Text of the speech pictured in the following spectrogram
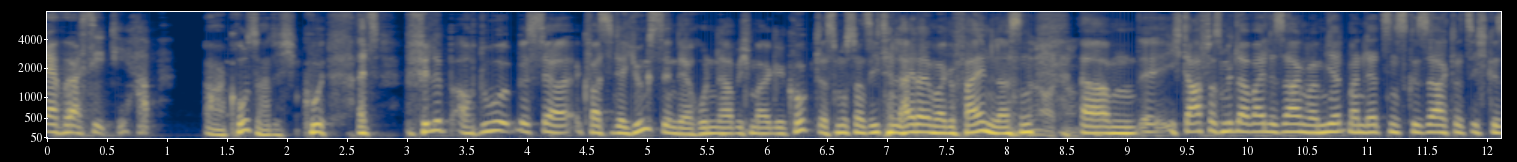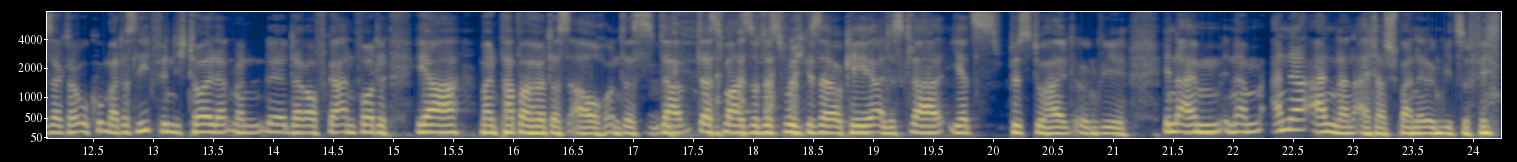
Diversity Hub. Ah, großartig, cool. Als Philipp, auch du bist ja quasi der Jüngste in der Runde, habe ich mal geguckt. Das muss man sich dann leider immer gefallen lassen. Ähm, ich darf das mittlerweile sagen, weil mir hat man letztens gesagt, als ich gesagt habe, oh guck mal, das Lied finde ich toll, da hat man äh, darauf geantwortet, ja, mein Papa hört das auch. Und das, da, das war so das, wo ich gesagt habe, okay, alles klar, jetzt bist du halt irgendwie in einem, in einem anderen Altersspanne irgendwie zu finden.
